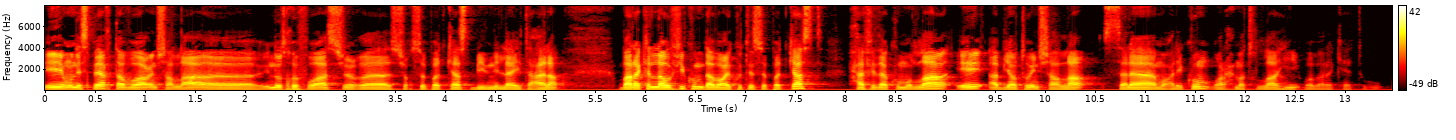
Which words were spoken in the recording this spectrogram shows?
Et on espère t'avoir, Inch'Allah, euh, une autre fois sur, euh, sur ce podcast, Bidnillahi ta'ala. Barakallahu fikum d'avoir écouté ce podcast. Hafidhakumullah et à bientôt, Inch'Allah. Salam alaikum wa rahmatullahi wa barakatuhu.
